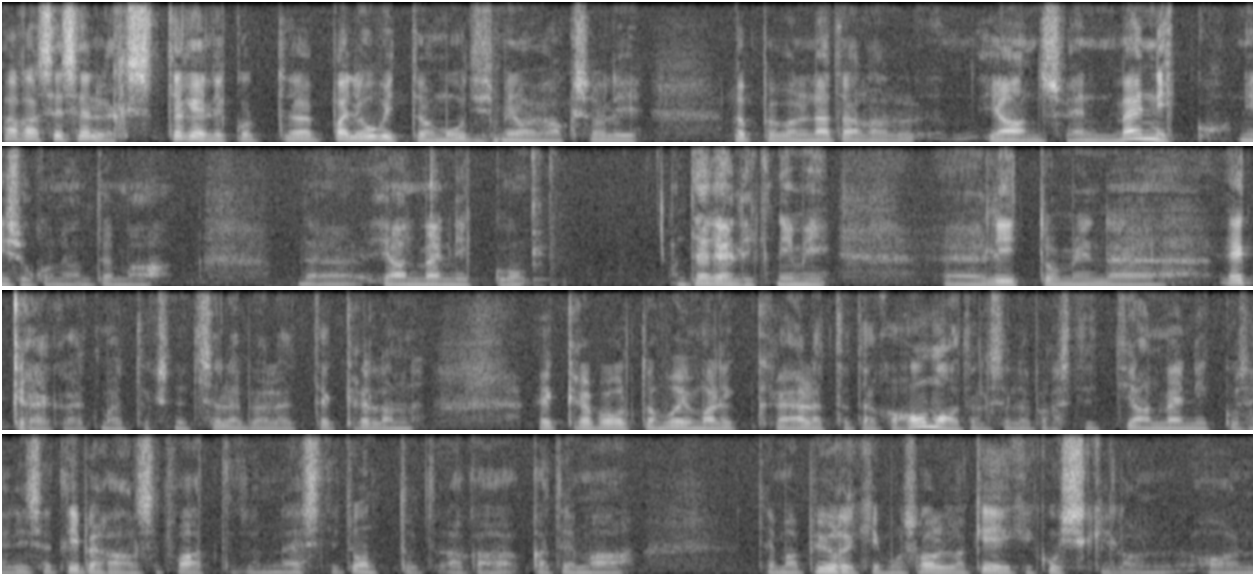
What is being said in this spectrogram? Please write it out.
aga see selleks, tegelikult äh, palju huvitavam uudis minu jaoks oli lõppeval nädalal Jaan Sven Männiku, niisugune on tema, äh, Jaan Männiku tegelik nimi, äh, liitumine EKRE-ga, et ma ütleks nüüd selle peale, et EKRE-l on. EKRE poolt on võimalik hääletada ka homodel, sellepärast et Jaan Männiku sellised liberaalsed vaated on hästi tuntud, aga ka tema tema pürgimus olla keegi kuskil on, on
